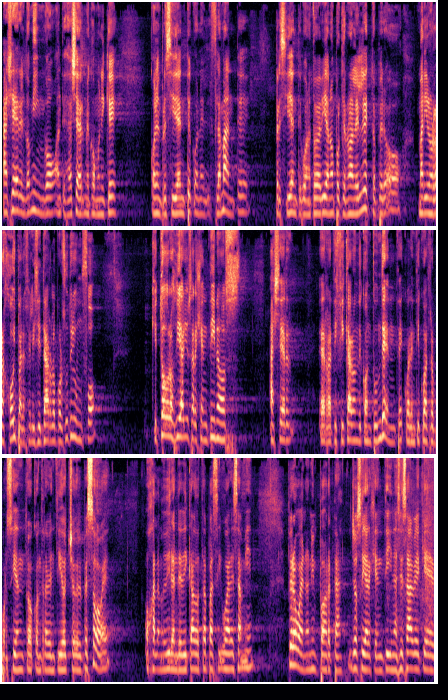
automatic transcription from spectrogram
Ayer, el domingo, antes de ayer, me comuniqué con el presidente, con el flamante presidente, bueno, todavía no porque no han electo, pero Mariano Rajoy, para felicitarlo por su triunfo, que todos los diarios argentinos ayer ratificaron de contundente, 44% contra 28% del PSOE. Ojalá me hubieran dedicado tapas iguales a mí. Pero bueno, no importa, yo soy argentina, se sabe que...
